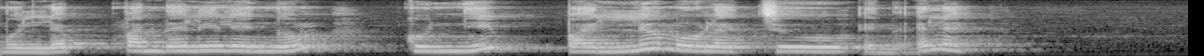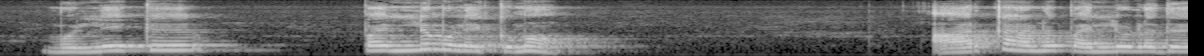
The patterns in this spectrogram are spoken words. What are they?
മുല്ലപ്പന്തലിലെങ്ങും കുഞ്ഞി പല്ലു മുളച്ചു എന്ന് അല്ലേ? മുല്ലയ്ക്ക് പല്ലു മുളയ്ക്കുമോ? ആർക്കാണ് പല്ലുള്ളത്?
